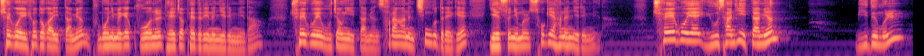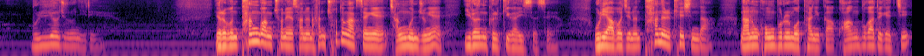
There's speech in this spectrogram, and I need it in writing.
최고의 효도가 있다면 부모님에게 구원을 대접해 드리는 일입니다. 최고의 우정이 있다면 사랑하는 친구들에게 예수님을 소개하는 일입니다. 최고의 유산이 있다면 믿음을 물려주는 일이에요. 여러분 탄광촌에 사는 한 초등학생의 장문 중에 이런 글귀가 있었어요. 우리 아버지는 탄을 캐신다. 나는 공부를 못하니까 광부가 되겠지?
